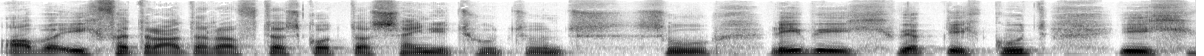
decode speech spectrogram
aber ich vertraue darauf, dass Gott das Seine tut. Und so lebe ich wirklich gut. Ich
